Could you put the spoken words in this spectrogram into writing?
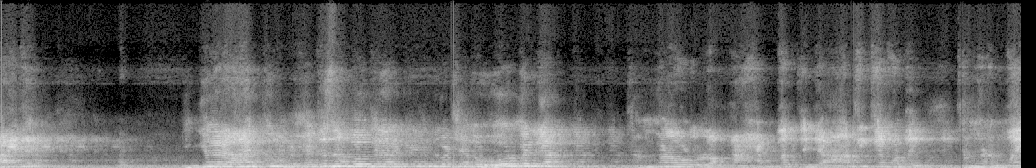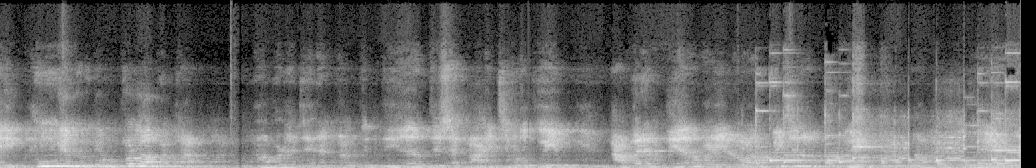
പറയുന്നത്? ഇങ്ങനെ ആയത്തും എന്ത് സംഭവത്തിൽ ഇറക്കിയിട്ടുണ്ട് പക്ഷെ അത് ഓർമ്മയില്ല. നമ്മളോടുള്ള അഹബത്തിന്റെ ആധിക്യം കൊണ്ട് നമ്മൾ മരിക്കും എന്ന് ഉൾക്കൊള്ളാൻ പറ്റാതെ അവിടെ ജനങ്ങൾക്ക് നേർദിശ കാണിച്ചു കൊടുക്കുകയും അവരെ നേർവഴിയിൽ ഉറപ്പിച്ചു നിർത്തുകയും അവർക്ക് വേണ്ട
